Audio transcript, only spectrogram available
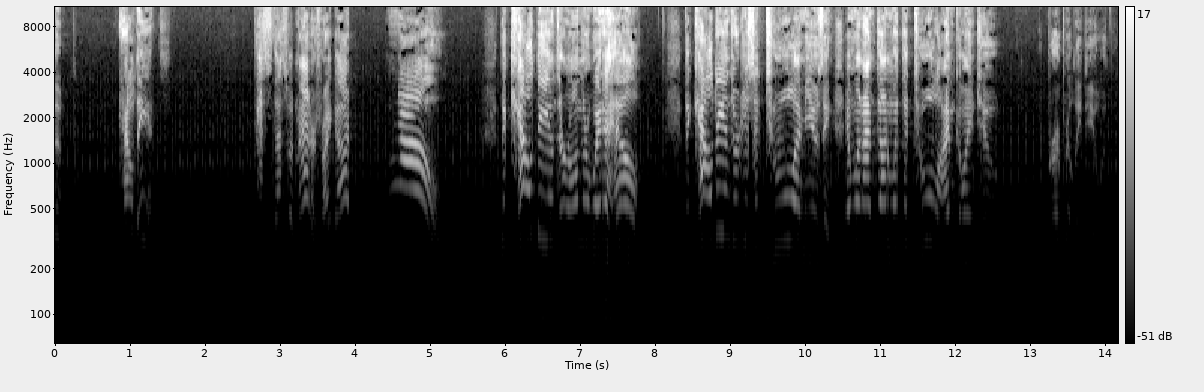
the Chaldeans. That's that's what matters, right, God? No. The Chaldeans are on their way to hell. The Chaldeans are just a tool I'm using. And when I'm done with the tool, I'm going to appropriately deal with it.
